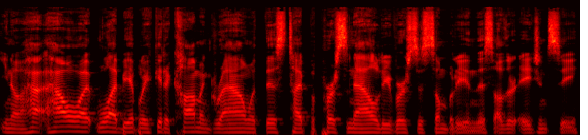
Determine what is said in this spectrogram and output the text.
you know, how, how will I be able to get a common ground with this type of personality versus somebody in this other agency?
